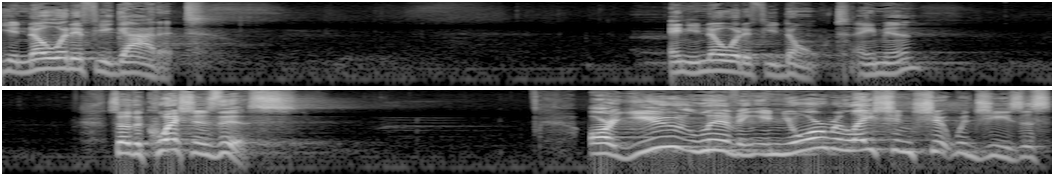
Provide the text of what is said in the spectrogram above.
You know it if you got it. And you know it if you don't. Amen? So the question is this Are you living in your relationship with Jesus?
